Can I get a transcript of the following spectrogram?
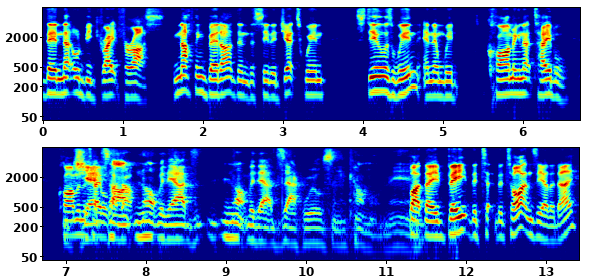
then that would be great for us. Nothing better than to see the Jets win, Steelers win, and then we're climbing that table, climbing the table. Jets aren't not without not without Zach Wilson. Come on, man. But they beat the t- the Titans the other day,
